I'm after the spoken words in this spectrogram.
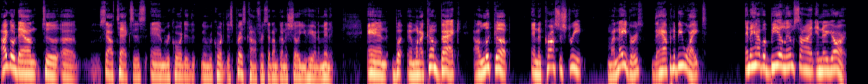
I go down to uh, South Texas and recorded and recorded this press conference that I'm going to show you here in a minute. And but and when I come back, I look up and across the street, my neighbors, they happen to be white, and they have a BLM sign in their yard.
